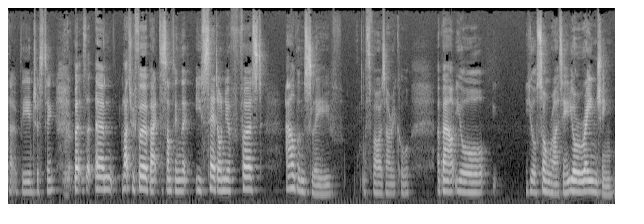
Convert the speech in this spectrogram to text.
that would be interesting. But um, I'd like to refer back to something that you said on your first album sleeve, as far as I recall, about your your songwriting, your arranging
